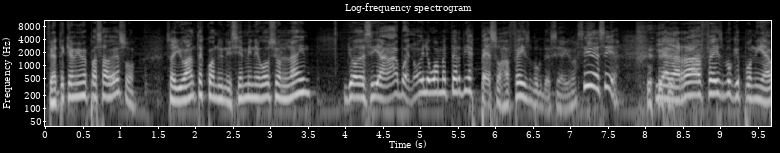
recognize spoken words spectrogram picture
Fíjate que a mí me pasaba eso. O sea, yo antes cuando inicié mi negocio online, yo decía, ah, bueno, hoy le voy a meter 10 pesos a Facebook, decía yo. Así decía. Y agarraba Facebook y ponía,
